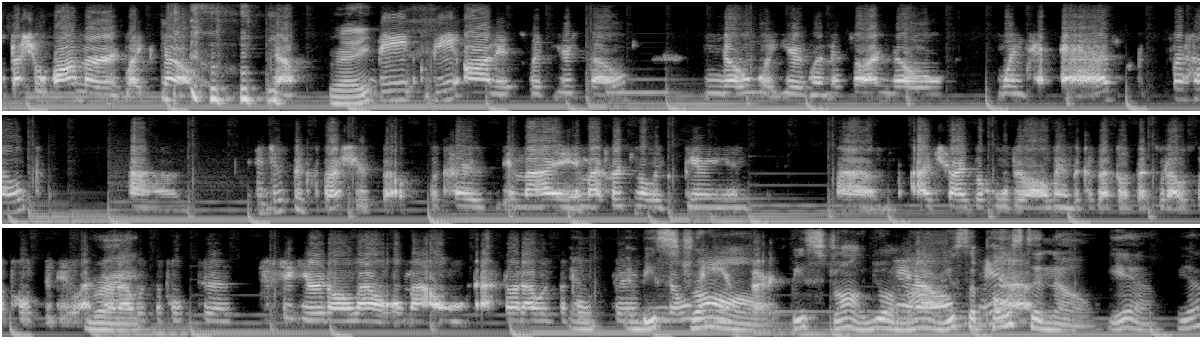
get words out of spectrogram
special armor like no no. Right. Be be honest with yourself. Know what your limits are. Know when to ask for help. Um, and just express yourself because in my in my personal experience um, I tried to hold it all in because I thought that's what I was supposed to do. I right. thought I was supposed to figure it all out on my own. I thought I was supposed and, to and be strong. Be strong. You're a you mom. Know? You're supposed yeah. to know. Yeah. yeah.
